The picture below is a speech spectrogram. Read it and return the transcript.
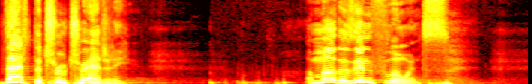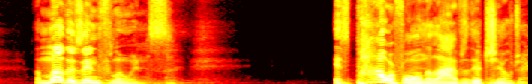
That's the true tragedy. A mother's influence, a mother's influence is powerful on the lives of their children.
